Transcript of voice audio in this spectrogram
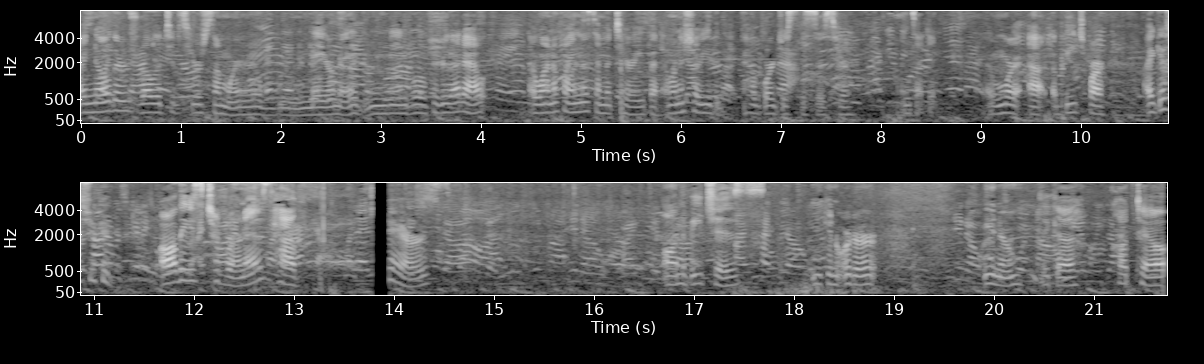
I know there's relatives here somewhere. We may or may not be able to figure that out. I want to find the cemetery, but I want to show you the, how gorgeous this is here. One second. And we're at a beach bar. I guess you could. All these tavernas have chairs on the beaches. You can order, you know, like a cocktail.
